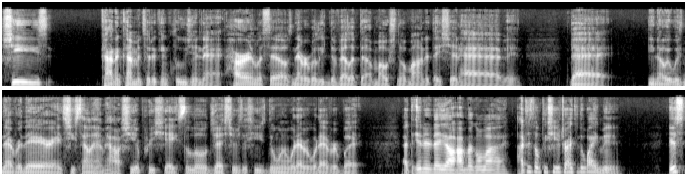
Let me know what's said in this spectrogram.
She's kind of coming to the conclusion that her and Lascelles never really developed the emotional bond that they should have, and that you know it was never there. And she's telling him how she appreciates the little gestures that he's doing, whatever, whatever. But at the end of the day, y'all, I'm not gonna lie, I just don't think she attracted to white men. It's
